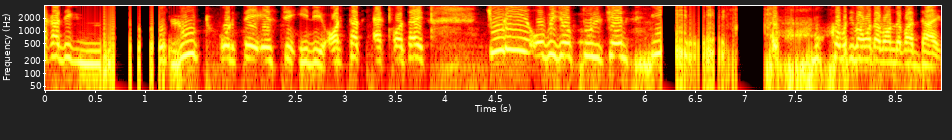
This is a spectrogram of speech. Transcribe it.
একাধিক লুট করতে এসছে ইডি অর্থাৎ এক কথায় চুরি অভিযোগ তুলছেন ED মুখ্যমন্ত্রী মমতা বন্দ্যোপাধ্যায়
